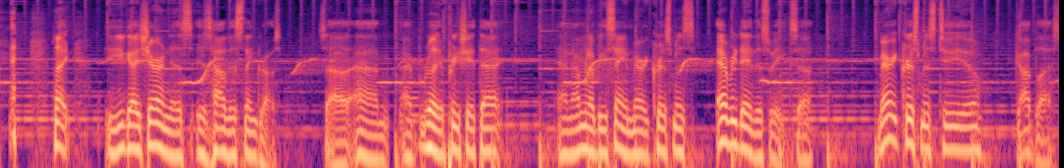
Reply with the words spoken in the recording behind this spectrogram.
like you guys sharing this is how this thing grows. So um, I really appreciate that. And I'm going to be saying Merry Christmas every day this week. So Merry Christmas to you. God bless.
